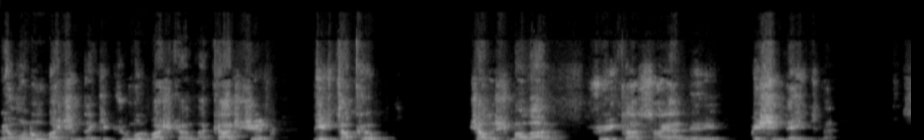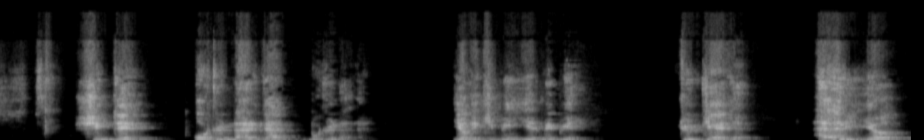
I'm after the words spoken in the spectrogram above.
ve onun başındaki Cumhurbaşkanına karşı bir takım çalışmalar, suikast hayalleri peşindeydiler. Şimdi o günlerden bugüne, yıl 2021, Türkiye'de her yıl,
